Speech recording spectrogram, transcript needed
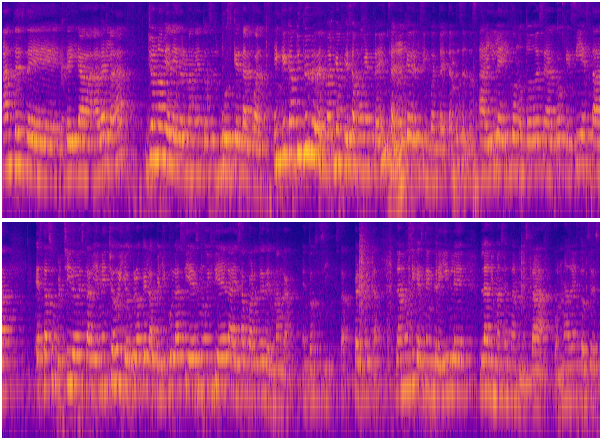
antes de, de ir a, a verla. Yo no había leído el manga, entonces busqué tal cual. ¿En qué capítulo del manga empieza Mugen Train? Salió Ujú. que del cincuenta y tantos, entonces ahí leí como todo ese arco que sí está está súper chido, está bien hecho y yo creo que la película sí es muy fiel a esa parte del manga. Entonces sí, está perfecta. La música está increíble, la animación también está con madre, entonces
